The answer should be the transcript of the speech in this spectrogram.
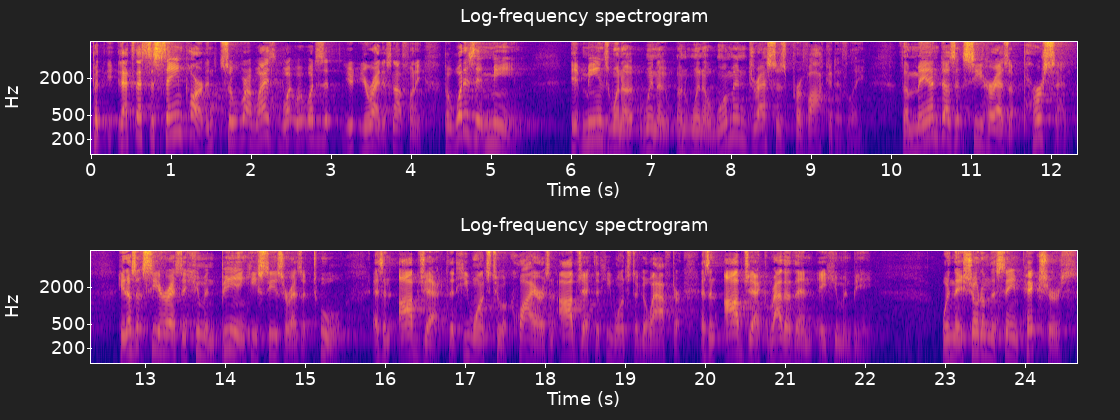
but that's, that's the same part. And so why is, what, what is it? You're right, it's not funny. But what does it mean? It means when a, when a, when a woman dresses provocatively, the man doesn't see her as a person. He doesn't see her as a human being. He sees her as a tool, as an object that he wants to acquire, as an object that he wants to go after, as an object rather than a human being. When they showed him the same pictures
